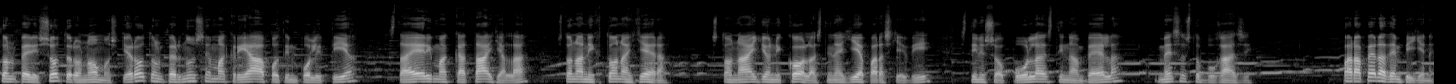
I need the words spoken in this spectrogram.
Τον περισσότερον όμως καιρό τον περνούσε μακριά από την πολιτεία στα έρημα Κατάγιαλα, στον ανοιχτόν Αγέρα, στον Άγιο Νικόλα, στην Αγία Παρασκευή, στην Ισοπούλα, στην Αμπέλα, μέσα στο Μπουγάζι. Παραπέρα δεν πήγαινε.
